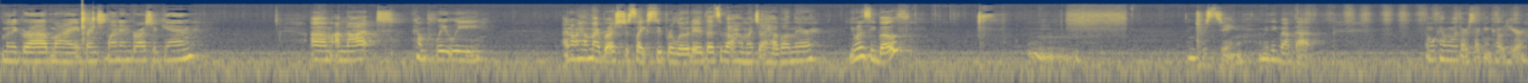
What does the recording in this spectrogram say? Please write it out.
I'm gonna grab my French linen brush again um, I'm not completely, I don't have my brush just like super loaded. That's about how much I have on there. You wanna see both? Hmm. Interesting. Let me think about that. And we'll come in with our second coat here.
